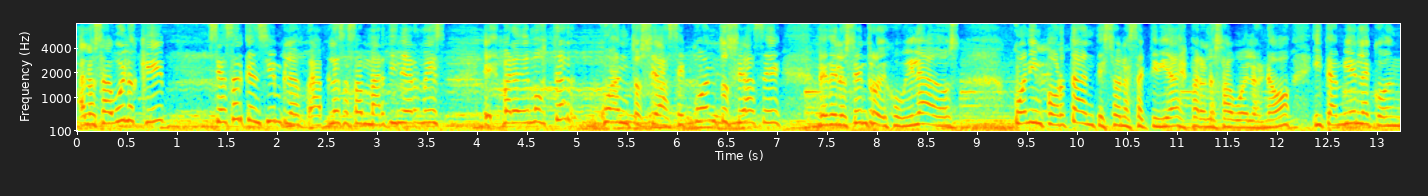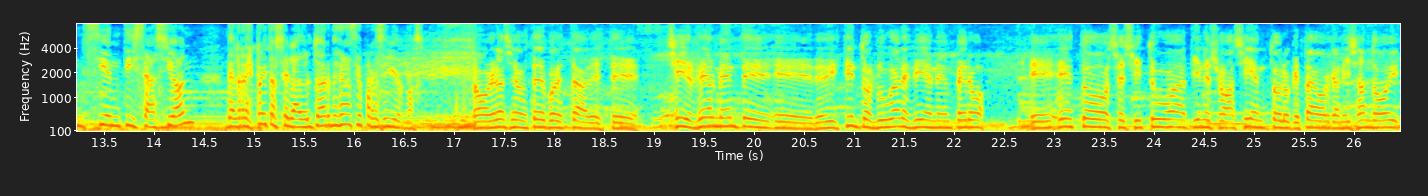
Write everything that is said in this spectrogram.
a los abuelos que se acercan siempre a Plaza San Martín Hermes eh, para demostrar cuánto se hace, cuánto se hace desde los centros de jubilados, cuán importantes son las actividades para los abuelos, ¿no? Y también la concientización del respeto hacia el adulto. Hermes, gracias por recibirnos. No, gracias a ustedes por estar. Este, sí, realmente eh, de distintos lugares vienen, pero eh, esto se sitúa, tiene su asiento, lo que está organizando hoy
